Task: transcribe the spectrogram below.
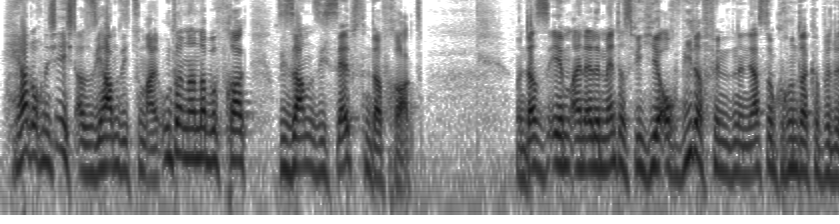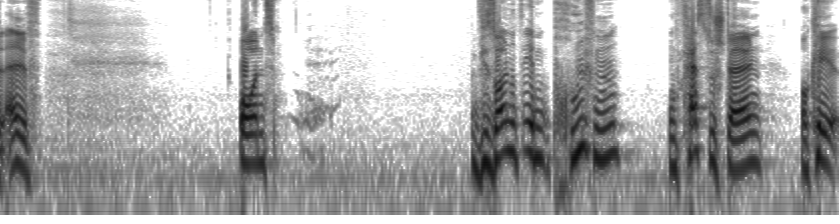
Herr, doch nicht ich. Also sie haben sich zum einen untereinander befragt, sie haben sich selbst hinterfragt. Und das ist eben ein Element, das wir hier auch wiederfinden in 1. Korinther Kapitel 11. Und wir sollen uns eben prüfen, um festzustellen, okay,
